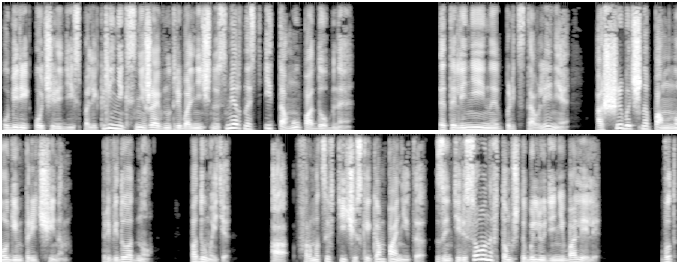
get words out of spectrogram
убери очереди из поликлиник, снижай внутрибольничную смертность и тому подобное. Это линейное представление ошибочно по многим причинам. Приведу одно. Подумайте, а фармацевтические компании-то заинтересованы в том, чтобы люди не болели? Вот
